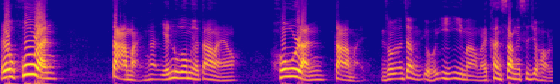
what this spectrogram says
哎，忽然大买，你看沿路都没有大买哦，忽然大买，你说那这样有意义吗？我们来看上一次就好了。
